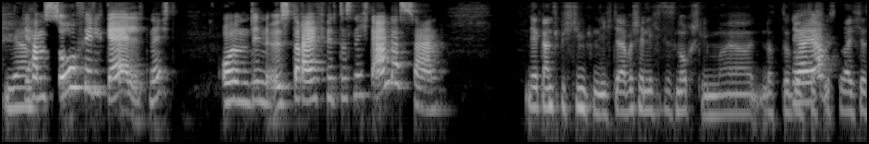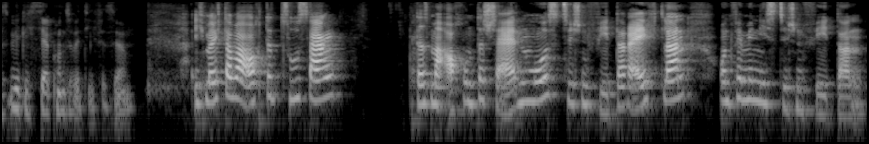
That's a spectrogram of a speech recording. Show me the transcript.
Ja. Die haben so viel Geld, nicht? Und in Österreich wird das nicht anders sein. Ja, ganz bestimmt nicht. Ja, wahrscheinlich ist es noch schlimmer, ja, dadurch, ja, ja. dass Österreich wirklich sehr konservativ ist. Ja. Ich möchte aber auch dazu sagen, dass man auch unterscheiden muss zwischen Väterrechtlern und feministischen Vätern.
